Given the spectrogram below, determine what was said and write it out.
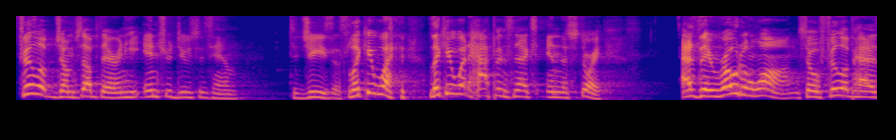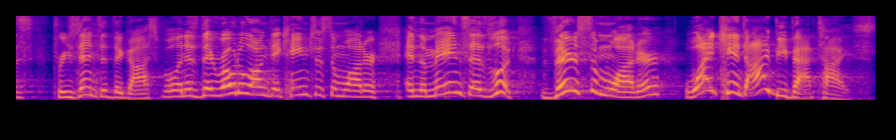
Philip jumps up there and he introduces him to Jesus. Look at what, look at what happens next in the story. As they rode along, so Philip has presented the gospel, and as they rode along, they came to some water, and the man says, Look, there's some water. Why can't I be baptized?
